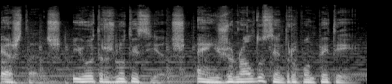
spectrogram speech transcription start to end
Estas e outras notícias em jornaldocentro.pt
